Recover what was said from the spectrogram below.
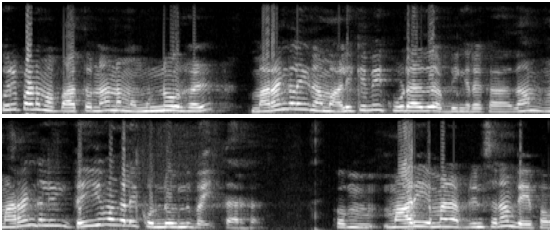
குறிப்பாக நம்ம பார்த்தோம்னா நம்ம முன்னோர்கள் மரங்களை நாம் அழிக்கவே கூடாது அப்படிங்கிறக்காக தான் மரங்களில் தெய்வங்களை கொண்டு வந்து வைத்தார்கள். இப்போ மாரியம்மன் அப்படின்னு சொன்னால் வேப்ப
